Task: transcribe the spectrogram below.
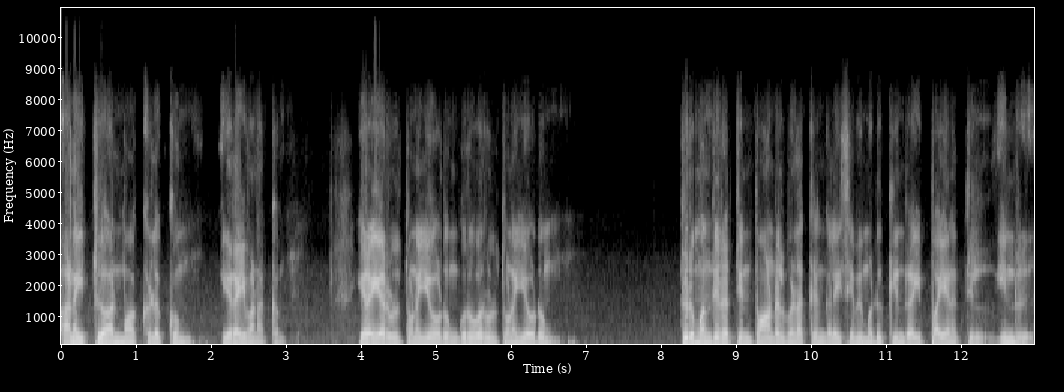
அனைத்து ஆன்மாக்களுக்கும் இறைவணக்கம். இறையருள் துணையோடும் குருவருள் துணையோடும் திருமந்திரத்தின் பாடல் விளக்கங்களை செவிமடுக்கின்ற இப்பயணத்தில் இன்று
